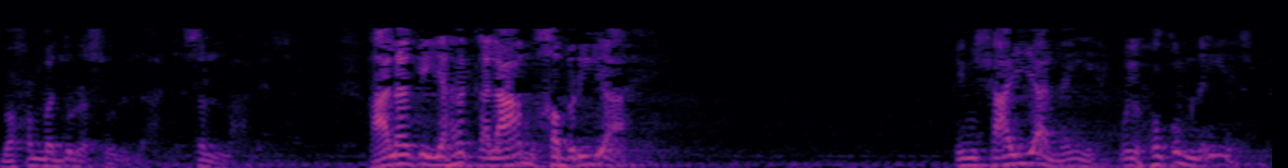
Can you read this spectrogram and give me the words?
محمد الرسول اللہ نے صلی اللہ علیہ وسلم۔ حالانکہ یہاں کلام خبریہ ہے۔ انشائیہ نہیں ہے، کوئی حکم نہیں ہے اس میں۔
